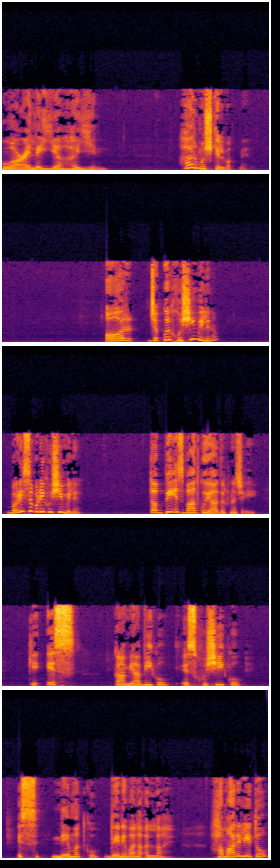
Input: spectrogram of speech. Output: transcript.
हुआ हयिन हर मुश्किल वक्त में। और जब कोई खुशी मिले ना, बड़ी से बड़ी खुशी मिले, तब भी इस बात को याद रखना चाहिए कि इस कामयाबी को इस खुशी को, इस नेमत को देने वाला अल्लाह है। हमारे लिए तो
